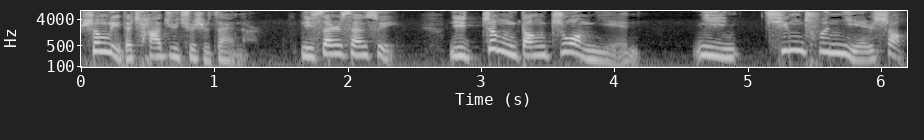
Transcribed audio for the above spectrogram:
生理的差距确实在那儿。你三十三岁，你正当壮年，你青春年少，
